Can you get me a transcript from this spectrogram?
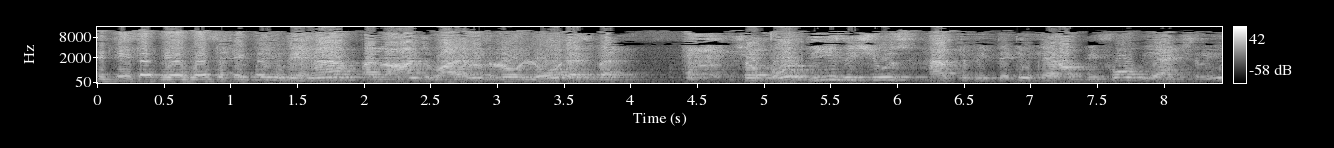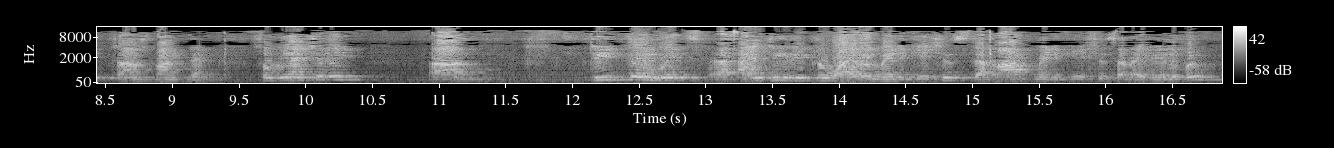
kidney that we are going to take. Secondly, they have a large viral ro- load as well. So both these issues have to be taken care of before we actually transplant them. So we actually uh, treat them with uh, antiretroviral medications, the HAART medications are available.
